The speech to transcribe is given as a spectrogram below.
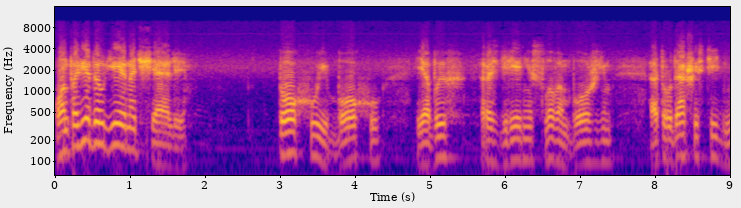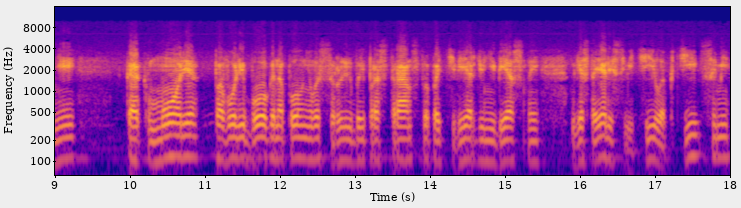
Он поведал ей о начале, Тоху и Боху, и об их разделении Словом Божьим, о трудах шести дней, как море по воле Бога наполнилось рыбой пространство под твердью небесной, где стояли светила птицами,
